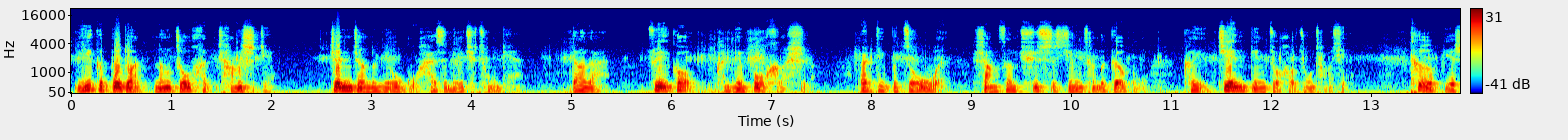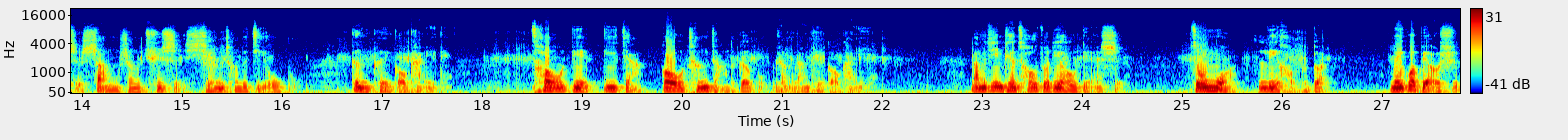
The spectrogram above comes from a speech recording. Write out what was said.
一个波段能走很长时间。真正的牛股还是牛气冲天。当然，追高肯定不合适，而底部走稳、上升趋势形成的个股，可以坚定做好中长线。特别是上升趋势形成的绩优股，更可以高看一点。超跌低价高成长的个股，仍然可以高看一眼。那么今天操作的要点是，周末利好不断，美国表示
